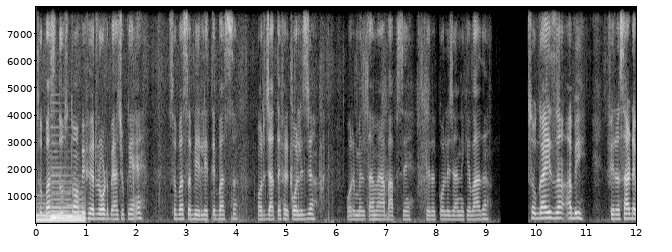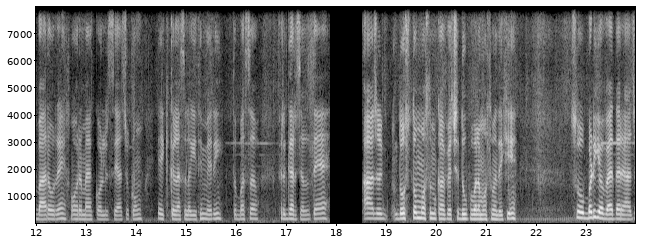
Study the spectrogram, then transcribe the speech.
तो बस दोस्तों, अभी फिर रोड पे आ चुके हैं। सुबह सभी लेते बस और जाते फिर कॉलेज और मिलता मैं अब आपसे फिर कॉलेज आने के बाद। सो गाइज़ अभी फिर साढ़े बारह हो रहे हैं और मैं कॉलेज से आ चुका हूँ। एक क्लास लगी थी मेरी तो बस फिर घर चलते हैं। आज दोस्तों, मौसम काफ़ी अच्छे, धूप वाला मौसम है, देखिए। सो बढ़िया वेदर है आज।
